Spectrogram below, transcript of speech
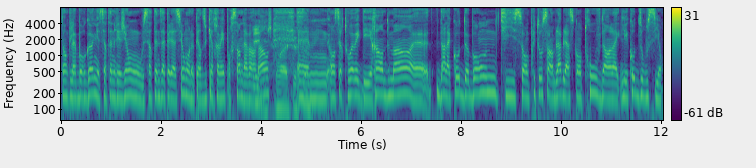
Donc, la Bourgogne, il y a certaines régions ou certaines appellations où on a perdu 80% de la vendange. Ouais. Euh, on s'est retrouvé avec des rendements euh, dans la côte de Beaune qui sont plutôt semblables à ce qu'on trouve dans la- les côtes du Roussillon.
